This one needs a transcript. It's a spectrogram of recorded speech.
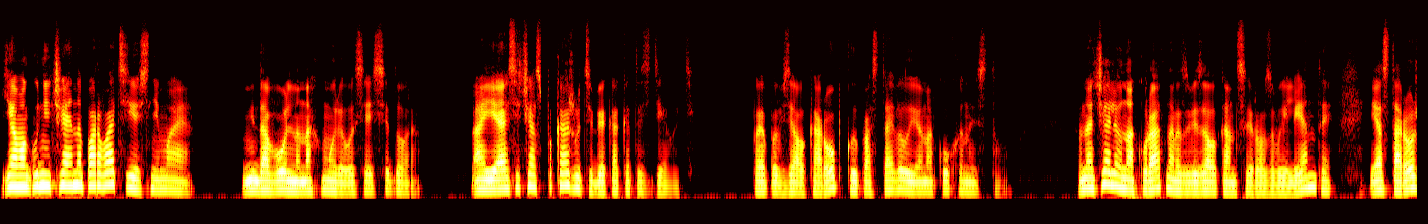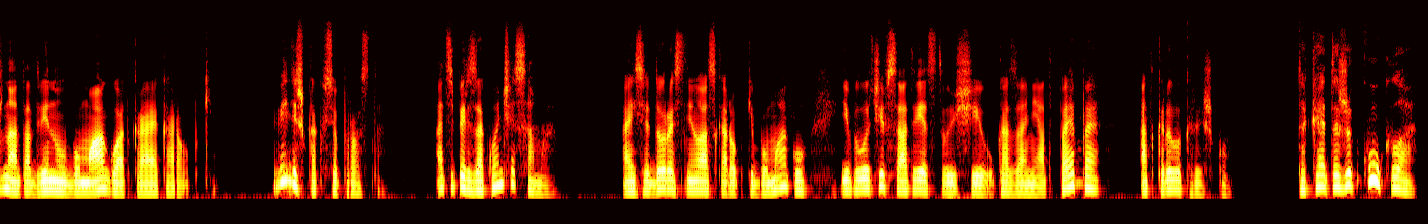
я могу нечаянно порвать ее, снимая. Недовольно нахмурилась Айсидора. А я сейчас покажу тебе, как это сделать». Пеппа взял коробку и поставил ее на кухонный стол. Вначале он аккуратно развязал концы розовой ленты и осторожно отодвинул бумагу от края коробки. «Видишь, как все просто? А теперь закончи сама». Айсидора сняла с коробки бумагу и, получив соответствующие указания от Пепе, открыла крышку. «Так это же кукла!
